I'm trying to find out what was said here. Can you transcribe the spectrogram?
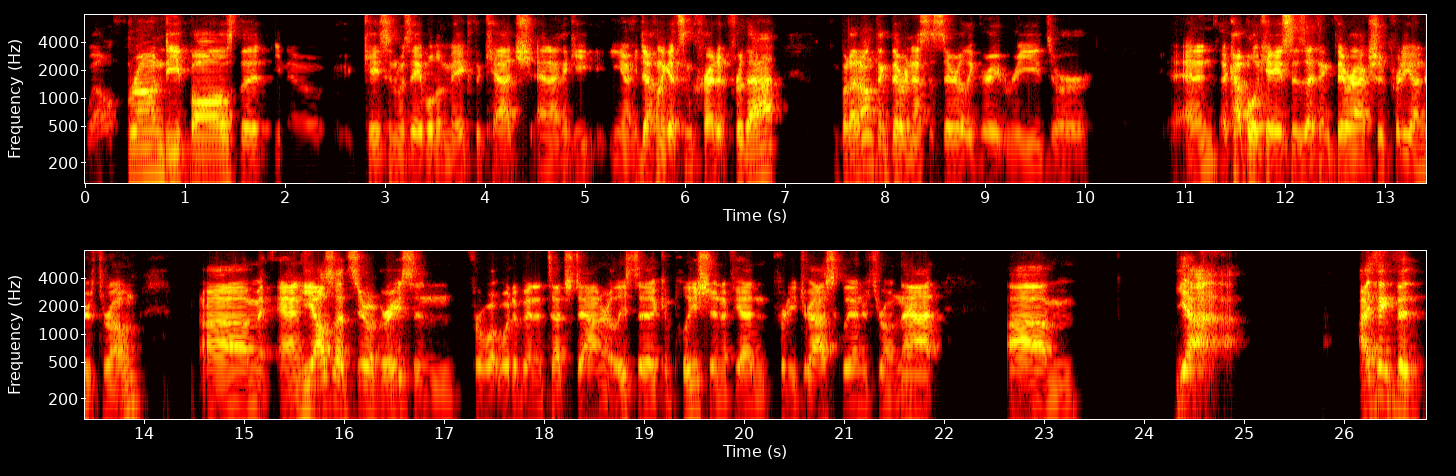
well thrown deep balls that you know Kasen was able to make the catch, and I think he you know he definitely gets some credit for that but I don't think they were necessarily great reads or, and in a couple of cases, I think they were actually pretty underthrown. Um, and he also had Cyril Grayson for what would have been a touchdown or at least a completion if he hadn't pretty drastically underthrown that. Um, yeah, I think that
